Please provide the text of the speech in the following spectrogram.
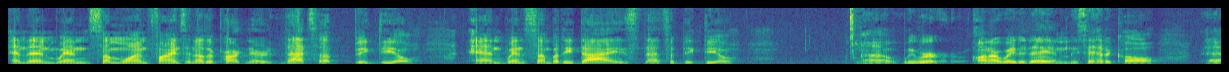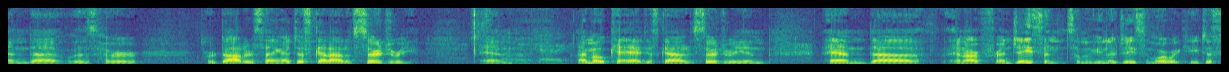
And then when someone finds another partner, that's a big deal. And when somebody dies, that's a big deal. Uh, we were on our way today, and Lisa had a call, and uh, it was her her daughter saying, "I just got out of surgery." And I'm okay. I'm okay. I just got out of surgery, and and uh, and our friend Jason. Some of you know Jason Warwick. He just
